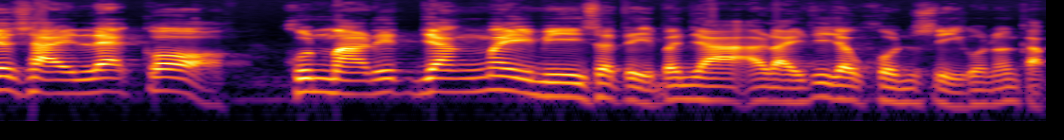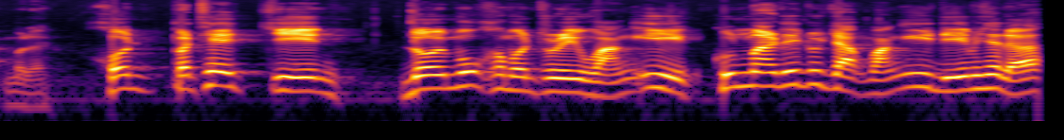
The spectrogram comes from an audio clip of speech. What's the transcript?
ชชัยและก็ คุณมาริตยังไม่มีสติปัญญาอะไรที่จะคนสี่คนนั้นกลับมาเลย คนประเทศจีน โดยมุขมนตรีหวังอี้คุณมาริตรู้จักหวังอี้ดีไม่ใช่เหรอ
